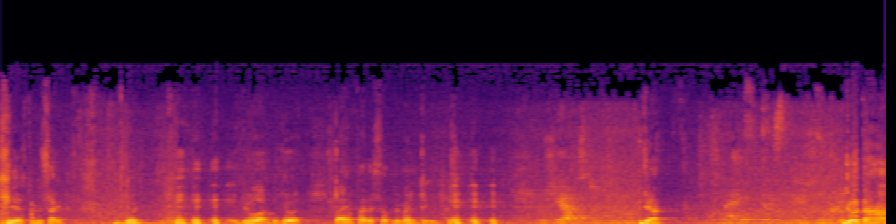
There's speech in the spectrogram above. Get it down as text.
She has to decide. Go on. Do you want to give time for a supplementary? yeah. जो था हाँ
